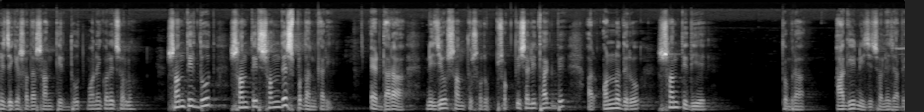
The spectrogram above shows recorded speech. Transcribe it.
নিজেকে সদা শান্তির দূত মনে করে চলো। শান্তির দূত, শান্তির সন্দেশ প্রদানকারী। এর দ্বারা নিজেও শান্তস্বরূপ শক্তিশালী থাকবে আর অন্যদেরও শান্তি দিয়ে তোমরা আগে নিজে চলে যাবে।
